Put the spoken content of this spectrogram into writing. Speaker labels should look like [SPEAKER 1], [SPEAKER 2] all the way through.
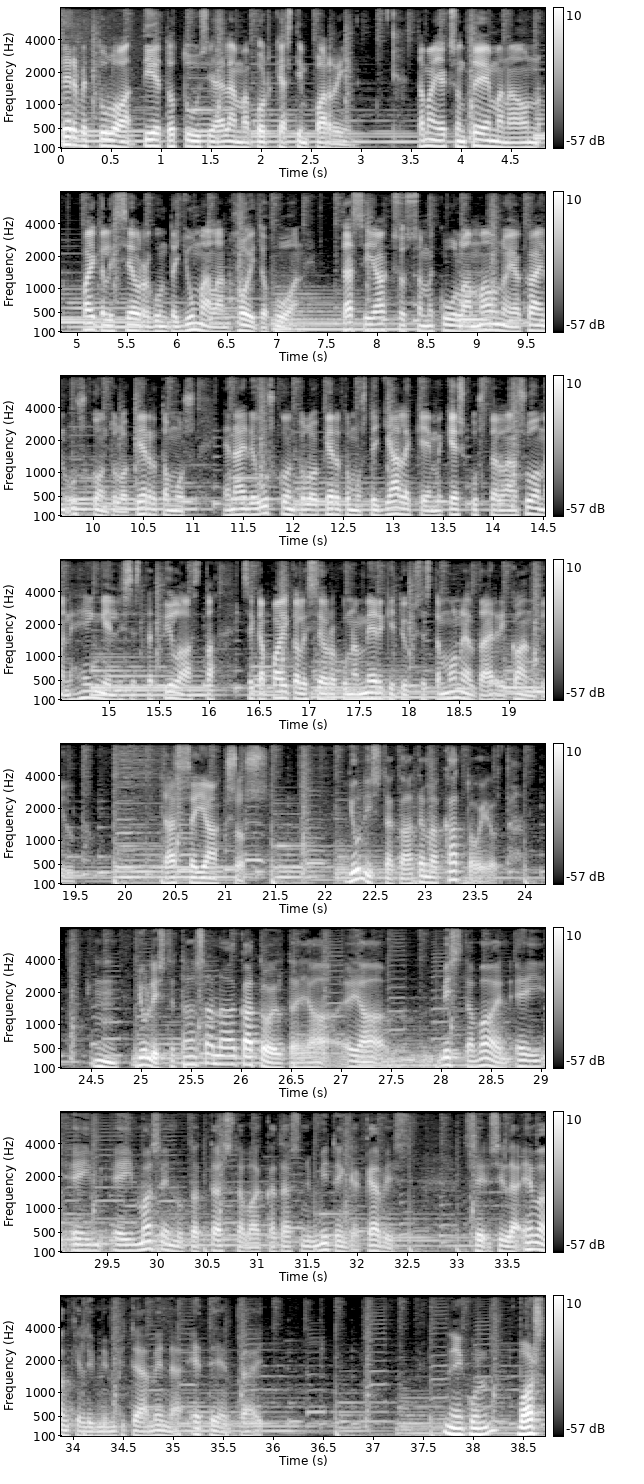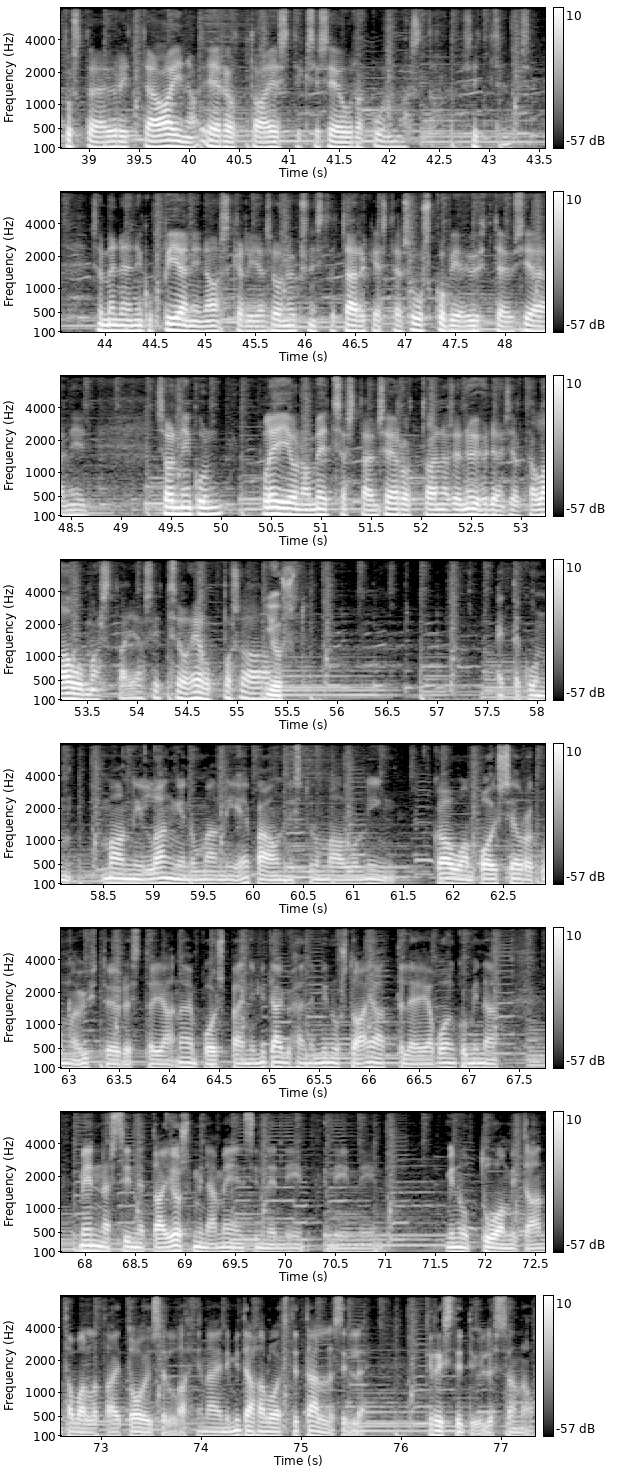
[SPEAKER 1] Tervetuloa Tietotuus ja elämä podcastin pariin. Tämän jakson teemana on paikallisseurakunta Jumalan hoitohuone. Tässä jaksossa me kuullaan Mauno ja Kain uskontulokertomus ja näiden uskontulokertomusten jälkeen me keskustellaan Suomen hengellisestä tilasta sekä paikallisseurakunnan merkityksestä monelta eri kantilta. Tässä jaksossa.
[SPEAKER 2] Julistakaa tämä katoilta.
[SPEAKER 1] Mm.
[SPEAKER 2] Julistetaan sanaa katoilta ja, ja mistä vain. Ei, ei, ei masennuta tästä, vaikka tässä nyt mitenkä kävisi. Se, sillä evankeliumin pitää mennä eteenpäin.
[SPEAKER 3] Niin kuin vastustaja yrittää aina erottaa estiksi seurakunnasta. Sitten se, se menee niin kuin pienin askeli ja se on yksi niistä tärkeistä. Jos uskovien yhteys jää, niin se on niin kuin leijona metsästäen, se erottaa aina sen yhden sieltä laumasta ja sitten se on helppo saada.
[SPEAKER 1] Just. Että kun mä oon niin langennut, mä oon niin epäonnistunut, mä oon ollut niin kauan pois seurakunnan yhteydestä ja näin poispäin, niin mitäköhän ne minusta ajattelee ja voinko minä mennä sinne tai jos minä menen sinne, niin, niin, niin minut tuomitaan tavalla tai toisella ja näin, niin mitä haluaisitte tällaisille kristityille sanoa?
